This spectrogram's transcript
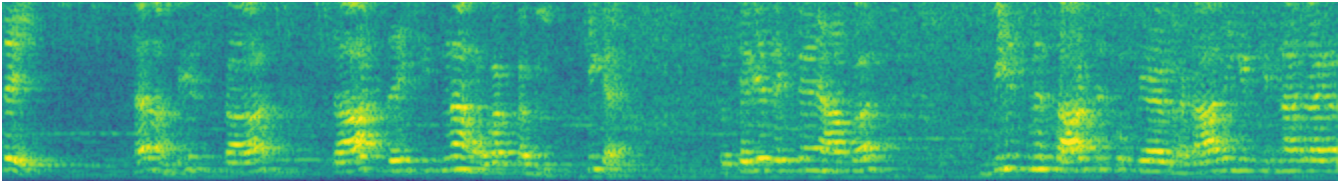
से, है ना 20 का 60 से कितना होगा कमी ठीक है? तो चलिए देखते हैं यहाँ पर। 20 में 60 से इसको घटा देंगे? कितना आ जाएगा?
